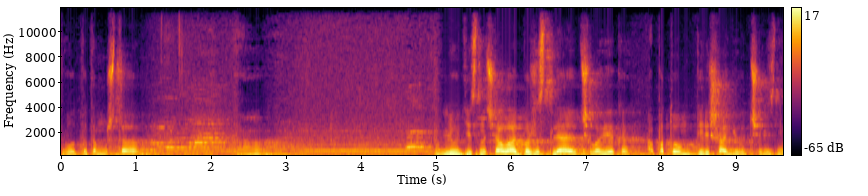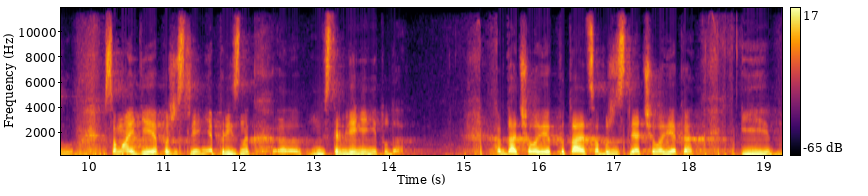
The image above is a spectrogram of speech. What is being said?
Вот, потому что люди сначала обожествляют человека, а потом перешагивают через него. Сама идея обожествления — признак э, стремления не туда. Когда человек пытается обожествлять человека и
